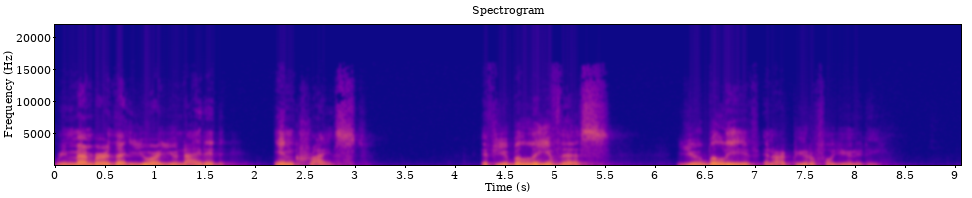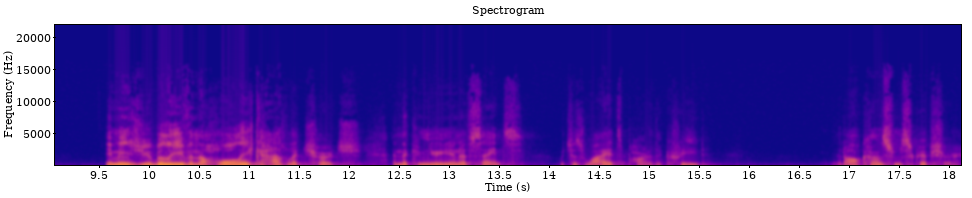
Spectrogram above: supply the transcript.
Remember that you are united in Christ. If you believe this, you believe in our beautiful unity. It means you believe in the Holy Catholic Church and the communion of saints, which is why it's part of the creed. It all comes from Scripture.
